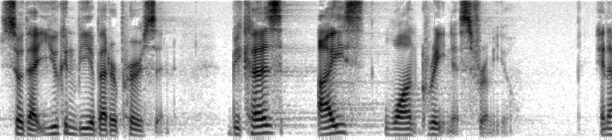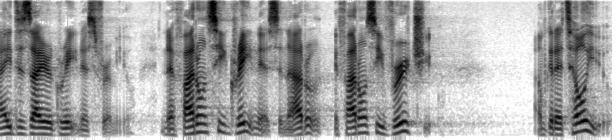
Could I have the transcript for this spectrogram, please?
so that you can be a better person because I want greatness from you and I desire greatness from you. And if I don't see greatness and I don't, if I don't see virtue, I'm going to tell you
